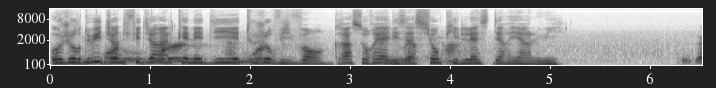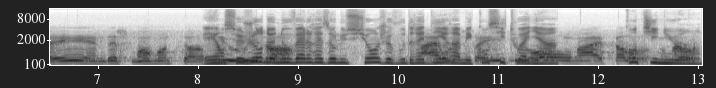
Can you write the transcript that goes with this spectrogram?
Aujourd'hui, John Fitzgerald Kennedy est toujours vivant grâce aux réalisations qu'il laisse derrière lui. Et en ce jour de nouvelles résolutions, je voudrais dire à mes concitoyens, continuons.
